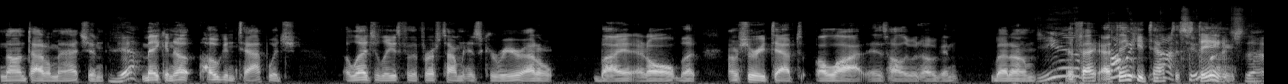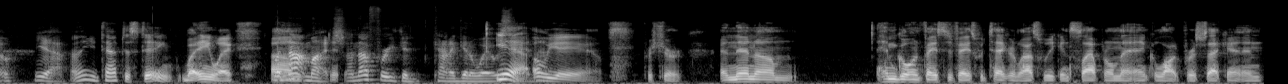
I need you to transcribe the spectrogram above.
non-title match, and Yeah. making up Hogan tap, which allegedly is for the first time in his career. I don't buy it at all, but I'm sure he tapped a lot as Hollywood Hogan. But um, Yeah. in fact, I think he tapped a Sting. much, though. Yeah. I think he tapped a Sting. But anyway, But um, not much. Enough where you could kind of get away with Yeah. Oh yeah, yeah, yeah, for sure. And then um, him going face to face with Taker last week and slapping on that ankle lock for a second, and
